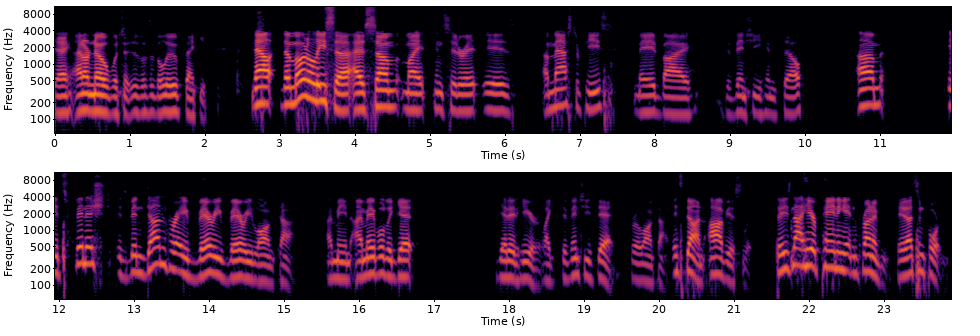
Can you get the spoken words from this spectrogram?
Okay, I don't know which was it the Louvre. Thank you. Now, the Mona Lisa, as some might consider it, is a masterpiece made by Da Vinci himself. Um, it's finished. It's been done for a very, very long time. I mean, I'm able to get get it here. Like Da Vinci's dead for a long time. It's done, obviously. So he's not here painting it in front of you. Okay, that's important.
